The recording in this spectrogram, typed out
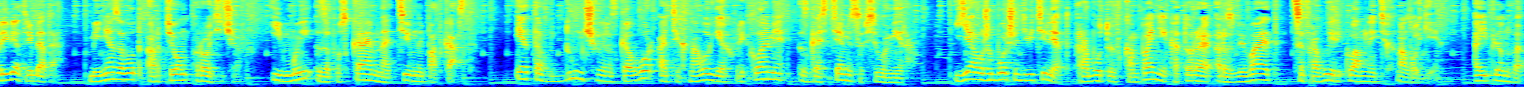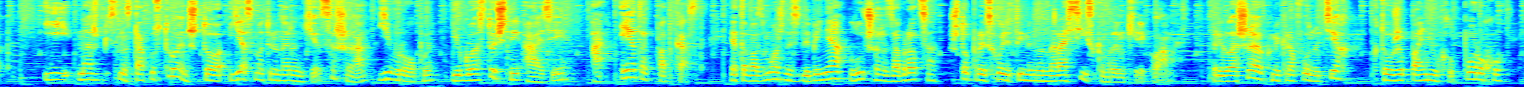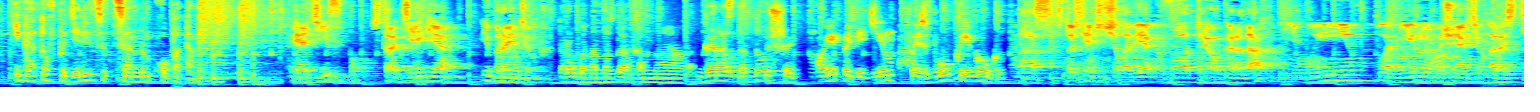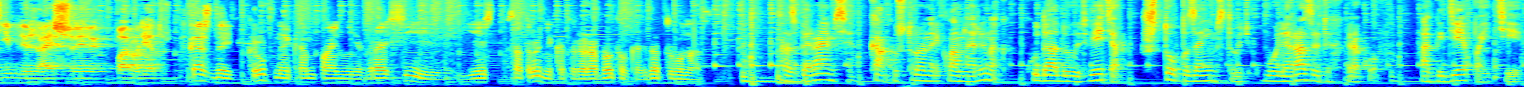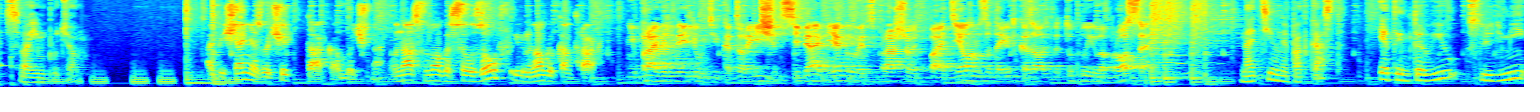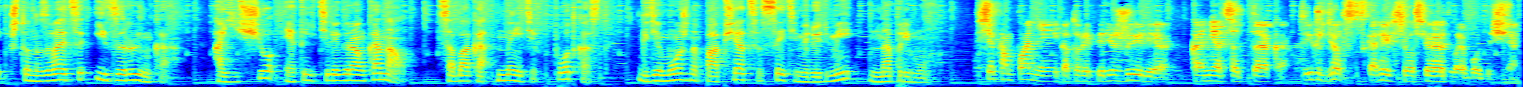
Привет, ребята! Меня зовут Артем Ротичев, и мы запускаем нативный подкаст. Это вдумчивый разговор о технологиях в рекламе с гостями со всего мира. Я уже больше 9 лет работаю в компании, которая развивает цифровые рекламные технологии – IPN Web. И наш бизнес так устроен, что я смотрю на рынки США, Европы, Юго-Восточной Азии, а этот подкаст – это возможность для меня лучше разобраться, что происходит именно на российском рынке рекламы – Приглашаю к микрофону тех, кто уже понюхал пороху и готов поделиться ценным опытом. Креатив, стратегия и брендинг. Дорога на NASDAQ, она гораздо дольше. Мы победим Facebook и Google. У нас 170 человек в трех городах, и мы планируем очень активно расти в ближайшие пару лет. В каждой крупной компании в России есть сотрудник, который работал когда-то у нас. Разбираемся, как устроен рекламный рынок, куда дует ветер, что позаимствовать у более развитых игроков, а где пойти своим путем. Обещание звучит так обычно. У нас много селзов и много контрактов. Неправильные люди, которые ищут себя, бегают, спрашивают по отделам, задают, казалось бы, тупые вопросы. Нативный подкаст – это интервью с людьми, что называется, из рынка. А еще это и телеграм-канал «Собака Native Podcast», где можно пообщаться с этими людьми напрямую. Все компании, которые пережили конец оттека, их ждет, скорее всего, светлое будущее.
